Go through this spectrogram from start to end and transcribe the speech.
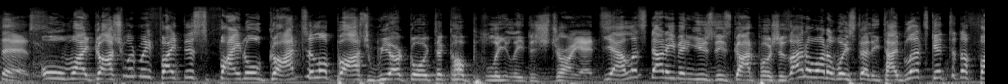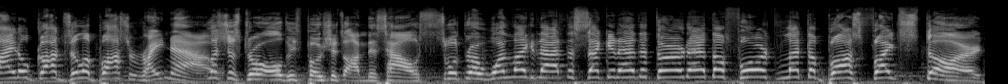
this. Oh my gosh, when we fight this final Godzilla boss, we are going to completely destroy it. Yeah, let's not even use these god potions. I don't want to waste any time. Let's get to the final Godzilla boss right now. Let's just throw all these potions on this house. So we'll throw one like that, the second and the third and the fourth. Let the boss fight start.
